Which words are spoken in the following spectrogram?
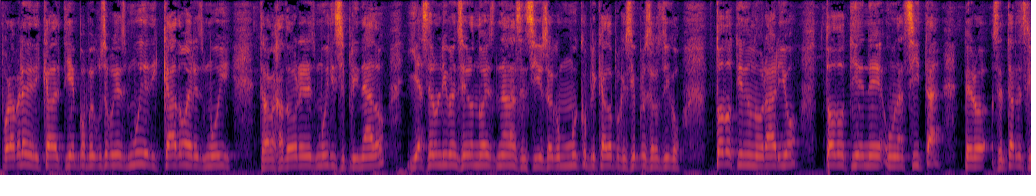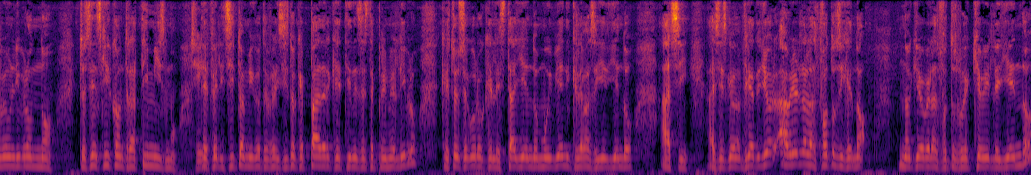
por haberle dedicado el tiempo. Me gusta porque eres muy dedicado, eres muy trabajador, eres muy disciplinado. Y hacer un libro en serio no es nada sencillo, es algo muy complicado porque siempre se los digo, todo tiene un horario, todo tiene una cita, pero sentarte a escribir un libro no. Entonces tienes que ir contra ti mismo. Sí. Te felicito, amigo, te felicito. Qué padre que tienes este primer libro, que estoy seguro que le está yendo muy bien y que le va a seguir yendo así. Así es que, fíjate, yo abrí las fotos y dije, no, no quiero ver las fotos porque quiero ir leyendo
